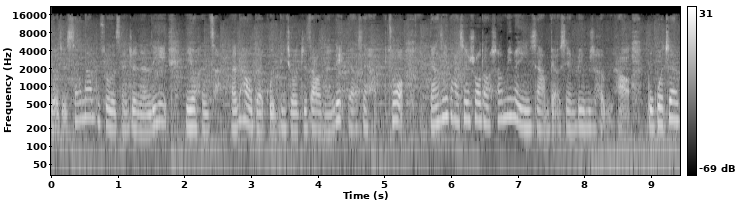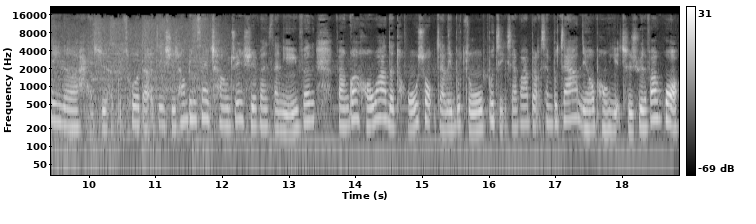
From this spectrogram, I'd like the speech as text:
有着相当不错的三振能力，也有很很好的滚地球制造能力，表现很不错。两基打线受到伤病的影响，表现并不是很好，不过这战力呢还是很不错的，近十场比赛场均十分三点一分。反观红袜的投手战力不足，不仅先发表现不佳，牛棚也持续的放火，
